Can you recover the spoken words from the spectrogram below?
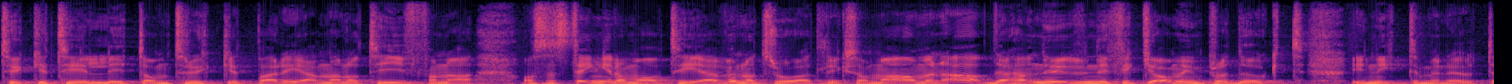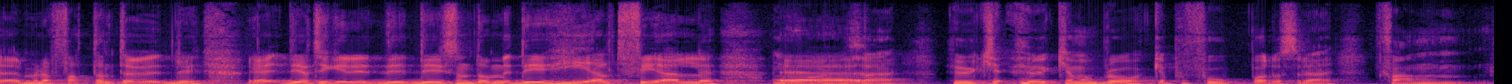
tycker till lite om trycket på arenan och tifona. Och så stänger de av TVn och tror att liksom, ah, men, ah, det här, nu, nu fick jag min produkt i 90 minuter. Men de fattar inte. Det, jag, jag tycker det, det, det, är som de, det är helt fel. Eh, hur, hur kan man bråka på fotboll och sådär? Fan,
